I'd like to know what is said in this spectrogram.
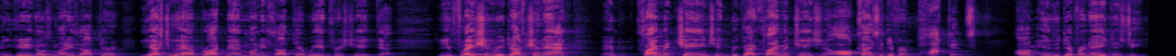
and getting those monies out there. Yes, you have broadband monies out there. We appreciate that. The Inflation Reduction Act and climate change, and we got climate change in all kinds of different pockets um, in the different agencies.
